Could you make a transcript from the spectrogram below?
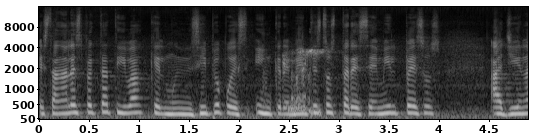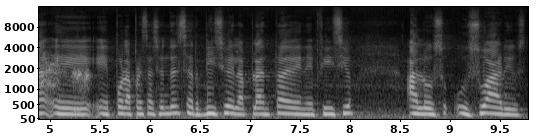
están a la expectativa que el municipio pues incremente estos 13 mil pesos allí eh, eh, por la prestación del servicio de la planta de beneficio a los usuarios.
